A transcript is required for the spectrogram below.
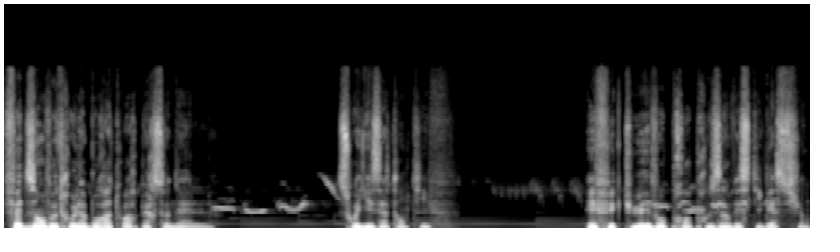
Faites-en votre laboratoire personnel. Soyez attentif. Effectuez vos propres investigations.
